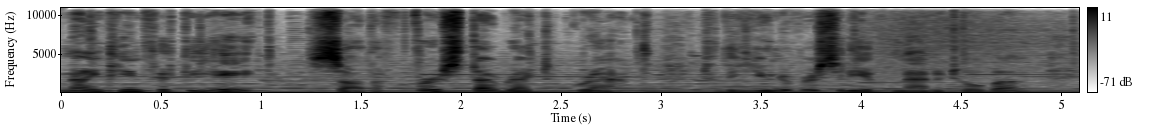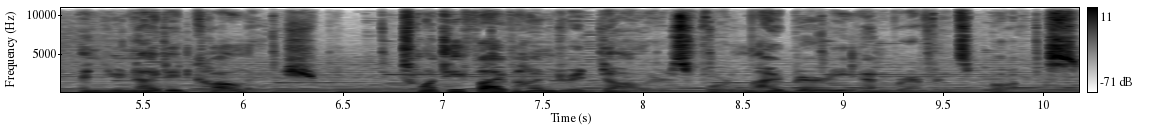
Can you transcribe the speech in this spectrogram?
1958 saw the first direct grant to the University of Manitoba and United College $2,500 for library and reference books.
